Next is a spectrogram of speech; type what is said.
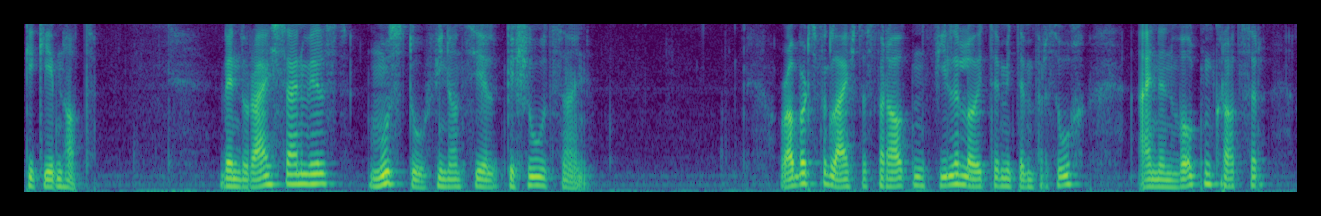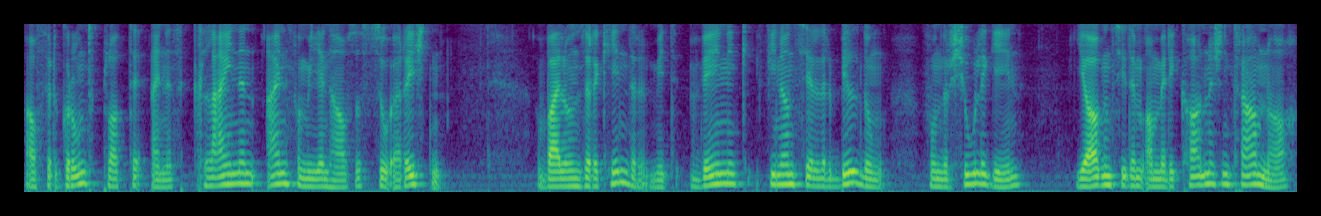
gegeben hat. Wenn du reich sein willst, musst du finanziell geschult sein. Robert vergleicht das Verhalten vieler Leute mit dem Versuch, einen Wolkenkratzer auf der Grundplatte eines kleinen Einfamilienhauses zu errichten – weil unsere Kinder mit wenig finanzieller Bildung von der Schule gehen, jagen sie dem amerikanischen Traum nach,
